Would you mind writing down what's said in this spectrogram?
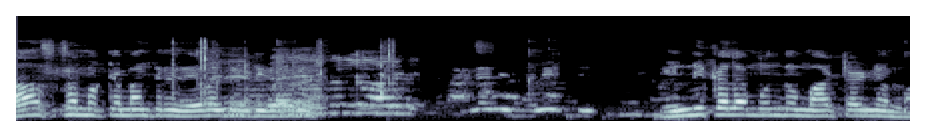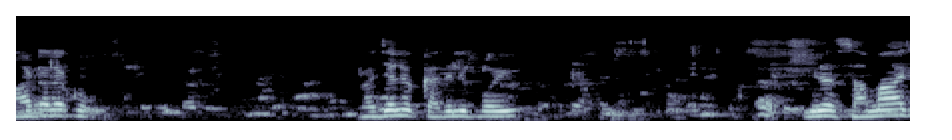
రాష్ట్ర ముఖ్యమంత్రి రేవంత్ రెడ్డి గారు ఎన్నికల ముందు మాట్లాడిన మాటలకు ప్రజలు కదిలిపోయి ఈయన సమాజ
